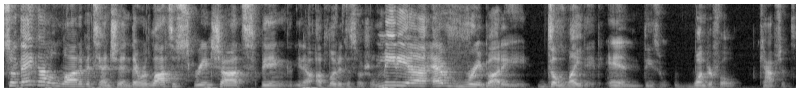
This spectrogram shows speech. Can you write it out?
So they got a lot of attention. There were lots of screenshots being, you know, uploaded to social media. Everybody delighted in these wonderful captions,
